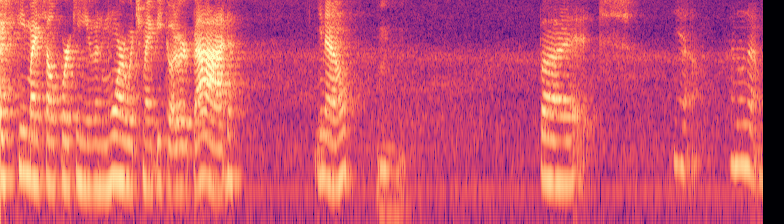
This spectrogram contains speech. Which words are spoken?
I see myself working even more, which might be good or bad, you know? Mhm. But yeah, I don't know.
